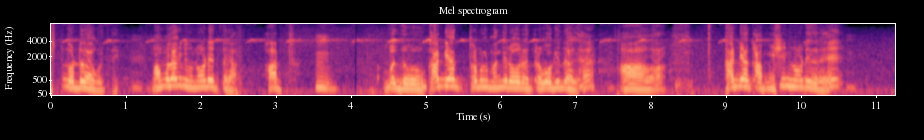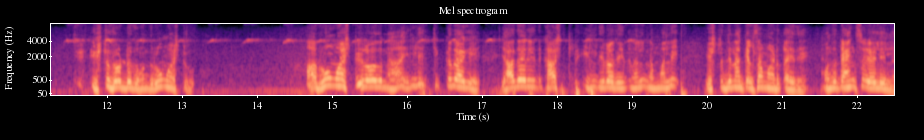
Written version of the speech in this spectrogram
ಎಷ್ಟು ದೊಡ್ಡದಾಗುತ್ತೆ? ಮಾಮೂಲಾಗಿ ನೀವು ನೋಡಿರ್ತೀರ ಹಾರ್ಟ್ ಒಂದು ಕಾರ್ಡಿಯಾಕ್ ಟ್ರಬಲ್ ಬಂದಿರೋರ ಹತ್ರ ಹೋಗಿದ್ದಾಗ ಆ ಕಾರ್ಡಿಯಾಕ್ ಆ ಮಿಷಿನ್ ನೋಡಿದರೆ ಇಷ್ಟು ದೊಡ್ಡದು ಒಂದು ರೂಮ್ ಅಷ್ಟು. ಆ ರೂಮ್ ಅಷ್ಟು ಇರೋದನ್ನ ಇಲ್ಲಿ ಚಿಕ್ಕದಾಗಿ ಯಾವುದೇ ರೀತಿ ಕಾಸ್ಟ್ ಇಲ್ದಿರೋ ರೀತಿಯಲ್ಲಿ ನಮ್ಮಲ್ಲಿ ಎಷ್ಟು ದಿನ ಕೆಲಸ ಮಾಡ್ತಾ ಇದೆ. ಒಂದು ಥ್ಯಾಂಕ್ಸು ಹೇಳಿಲ್ಲ.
